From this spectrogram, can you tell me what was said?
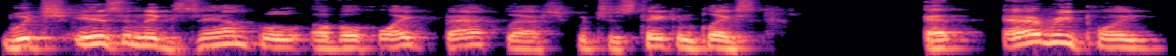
which is an example of a white backlash which has taken place at every point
